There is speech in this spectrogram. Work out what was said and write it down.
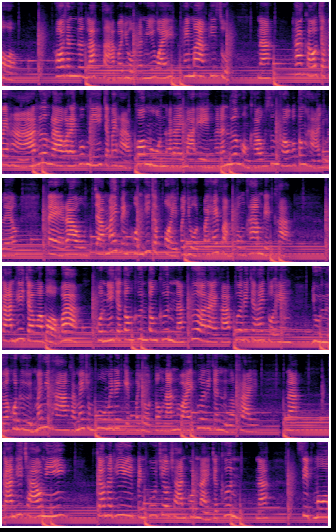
บอก เพราะฉันรักษาประโยชน์อันนี้ไว้ให้มากที่สุดนะ ถ้าเขาจะไปหาเรื่องราวอะไรพวกนี้จะไปหาข้อมูลอะไรมาเอง อันนั้นเรื่องของเขาซึ่งเขาก็ต้องหาอยู่แล้ว แต่เราจะไม่เป็นคนที่จะปล่อยประโยชน์ไปให้ฝั่งตรงข้ามเด็ดขาดการที่จะมาบอกว่าคนนี้จะต้องขึ้นต้องขึ้นนะเพื่ออะไรคะเพื่อที่จะให้ตัวเองอยู่เหนือคนอื่นไม่มีทางค่ะแม่ชมพู่ไม่ได้เก็บประโยชน์ตรงนั้นไว้เพื่อที่จะเหนือใครนะการที่เช้านี้เจ้าหน้าที่เป็นผู้เชี่ยวชาญคนไหนจะขึ้นนะสิบโมง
